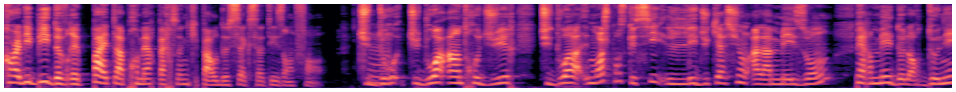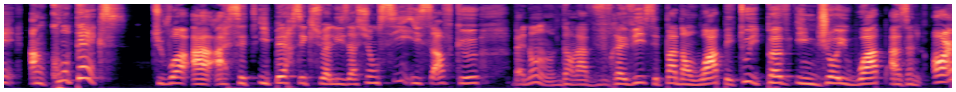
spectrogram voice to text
Cardi B devrait pas être la première personne qui parle de sexe à tes enfants. Tu, dois, tu dois introduire, tu dois. Moi, je pense que si l'éducation à la maison permet de leur donner un contexte, tu vois, à, à cette hypersexualisation, si ils savent que, ben non, dans la vraie vie, c'est pas dans WAP et tout, ils peuvent enjoy WAP as an art,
